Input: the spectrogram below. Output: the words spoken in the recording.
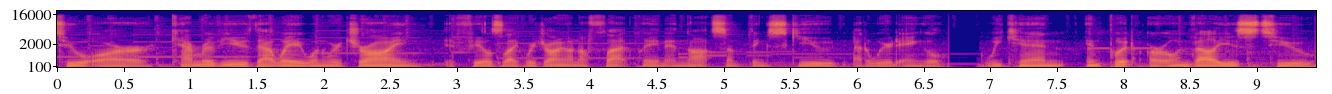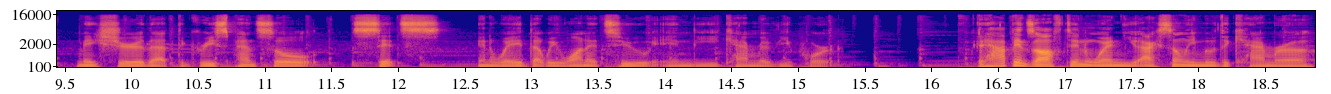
to our camera view. That way when we're drawing, feels like we're drawing on a flat plane and not something skewed at a weird angle. We can input our own values to make sure that the grease pencil sits in a way that we want it to in the camera viewport. It happens often when you accidentally move the camera,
